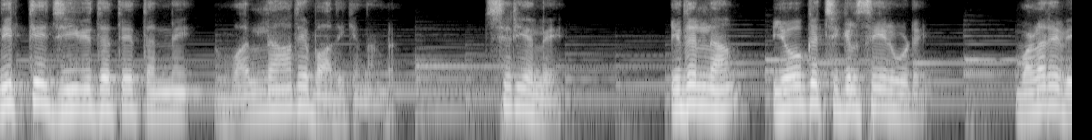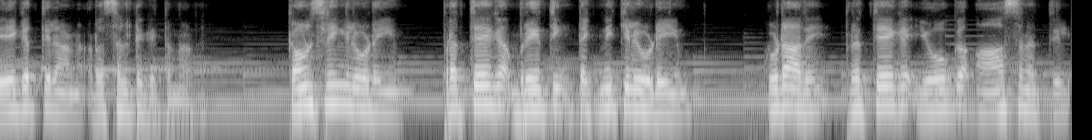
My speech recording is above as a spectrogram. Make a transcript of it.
നിത്യജീവിതത്തെ തന്നെ വല്ലാതെ ബാധിക്കുന്നുണ്ട്. ശരിയല്ലേ? ഇതെല്ലാം യോഗ ചികിത്സയിലൂടെ വളരെ വേഗത്തിലാണ് റിസൾട്ട് കിട്ടുന്നത്. കൗൺസിലിങ്ങിലൂടെയും പ്രത്യേക ബ്രീത്തിങ് ടെക്നിക്കിലൂടെയും കൂടാതെ പ്രത്യേക യോഗ ആസനത്തിൽ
